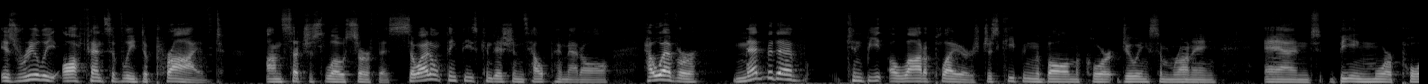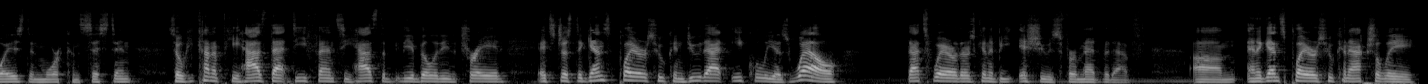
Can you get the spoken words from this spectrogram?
is really offensively deprived on such a slow surface. So I don't think these conditions help him at all. However, Medvedev can beat a lot of players just keeping the ball in the court, doing some running and being more poised and more consistent. So he kind of he has that defense, he has the the ability to trade. It's just against players who can do that equally as well. That's where there's going to be issues for Medvedev, um, and against players who can actually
